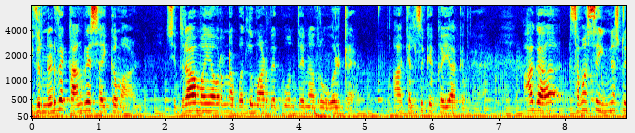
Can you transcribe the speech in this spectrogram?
ಇದ್ರ ನಡುವೆ ಕಾಂಗ್ರೆಸ್ ಹೈಕಮಾಂಡ್ ಸಿದ್ದರಾಮಯ್ಯ ಅವರನ್ನ ಬದಲು ಮಾಡಬೇಕು ಅಂತ ಏನಾದರೂ ಹೊರಟ್ರೆ, ಆ ಕೆಲಸಕ್ಕೆ ಕೈ ಹಾಕಿದ್ರೆ ಆಗ ಸಮಸ್ಯೆ ಇನ್ನಷ್ಟು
